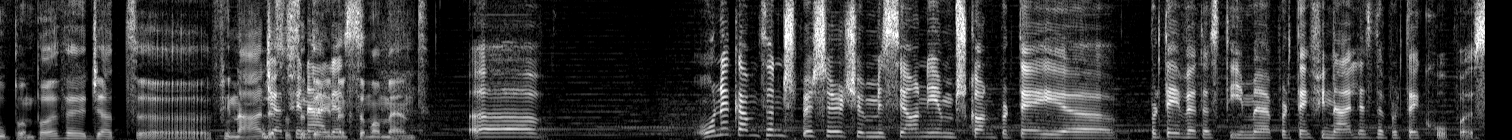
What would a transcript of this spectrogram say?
kupën po edhe gjatë uh, finales ose deri në këtë moment Ëh Unë e kam thënë shpeshherë që misioni im shkon përtej përtej vetes time, përtej finales dhe përtej kupës.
